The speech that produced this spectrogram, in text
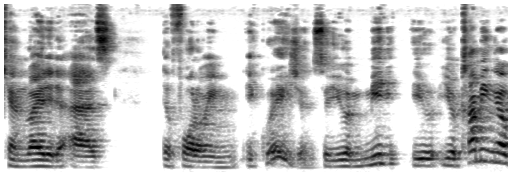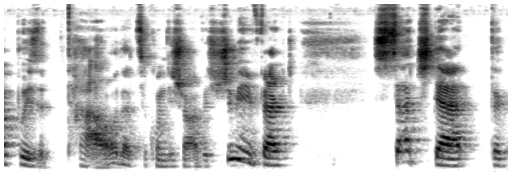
can write it as the following equation. So you are you, you're coming up with a tau, that's a conditional average treatment effect, such that the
